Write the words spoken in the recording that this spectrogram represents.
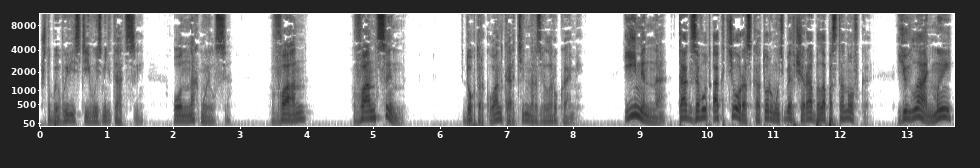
чтобы вывести его из медитации. Он нахмурился. — Ван... Ван Цин. Доктор Куан картинно развела руками. — Именно! Так зовут актера, с которым у тебя вчера была постановка. Юйлань, мы...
